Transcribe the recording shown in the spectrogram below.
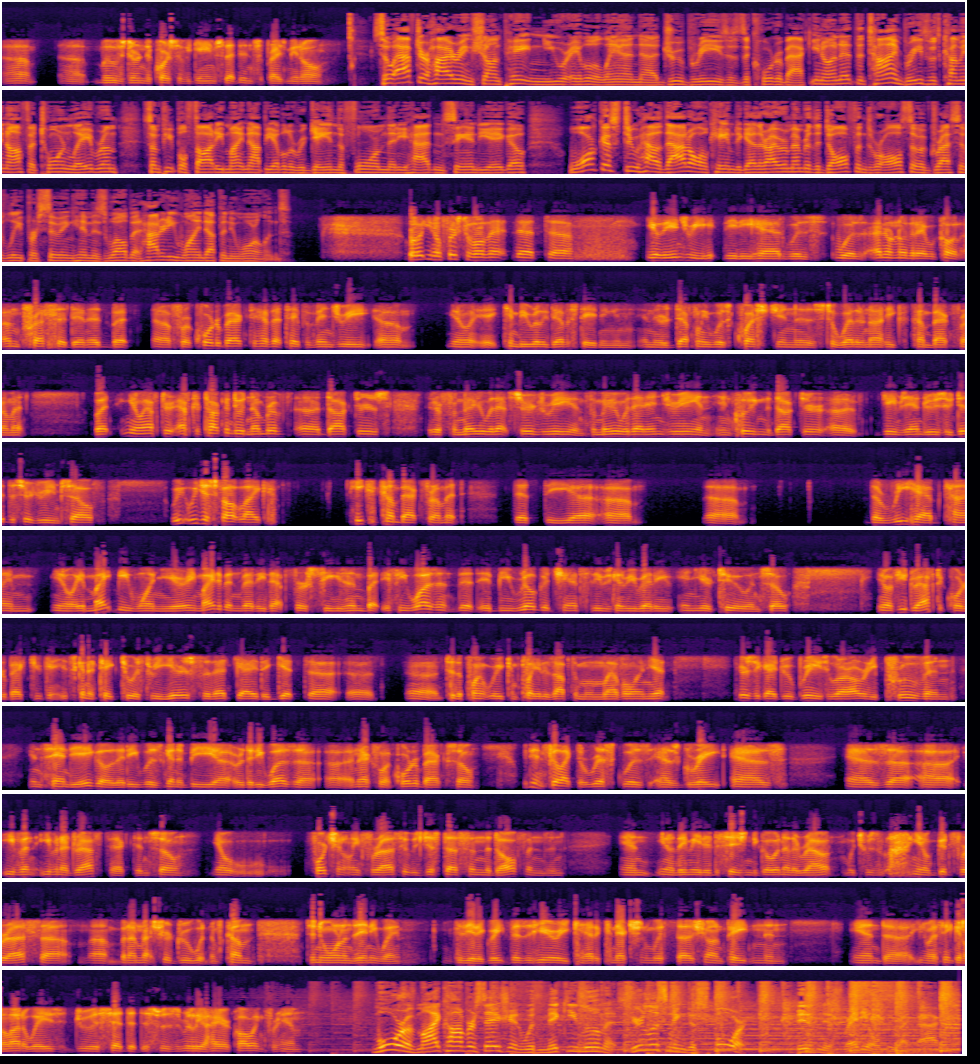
uh, uh, moves during the course of a game. So that didn't surprise me at all. So after hiring Sean Payton, you were able to land uh, Drew Brees as the quarterback. You know, and at the time, Brees was coming off a torn labrum. Some people thought he might not be able to regain the form that he had in San Diego. Walk us through how that all came together. I remember the Dolphins were also aggressively pursuing him as well, but how did he wind up in New Orleans? Well, you know, first of all, that that uh, you know the injury that he had was was I don't know that I would call it unprecedented, but uh, for a quarterback to have that type of injury, um, you know it can be really devastating and, and there definitely was question as to whether or not he could come back from it. But you know after after talking to a number of uh, doctors that are familiar with that surgery and familiar with that injury and including the doctor uh, James Andrews who did the surgery himself we we just felt like he could come back from it that the uh, uh, the rehab time, you know, it might be one year. He might have been ready that first season, but if he wasn't, that it'd be real good chance that he was going to be ready in year two. And so, you know, if you draft a quarterback, you can, it's going to take two or three years for that guy to get uh, uh, uh, to the point where he can play at his optimum level. And yet, here's a guy, Drew Brees, who had already proven in San Diego that he was going to be, uh, or that he was a, uh, an excellent quarterback. So we didn't feel like the risk was as great as as uh, uh, even even a draft pick. And so, you know, fortunately for us, it was just us and the Dolphins, and and you know they made a decision to go another route, which was you know good for us. Uh, um, but I'm not sure Drew wouldn't have come to New Orleans anyway because he had a great visit here. He had a connection with uh, Sean Payton, and and uh, you know I think in a lot of ways Drew has said that this was really a higher calling for him. More of my conversation with Mickey Loomis. You're listening to Sports Business Radio. We'll be right back.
